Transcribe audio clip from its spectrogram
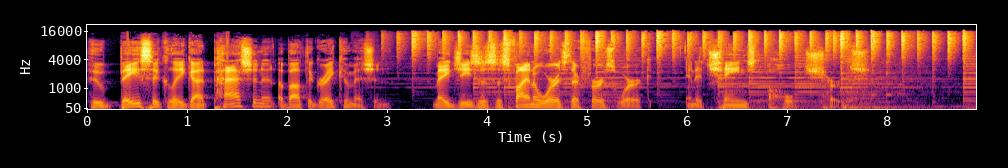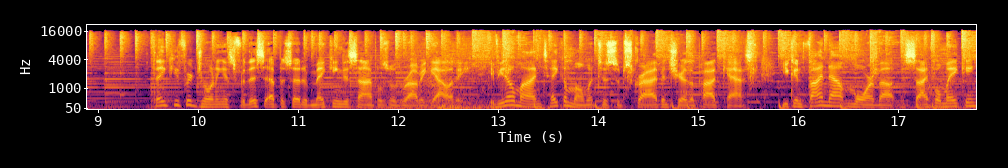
who basically got passionate about the Great Commission made Jesus' final words their first work, and it changed a whole church. Thank you for joining us for this episode of Making Disciples with Robby Gallaty. If you don't mind, take a moment to subscribe and share the podcast. You can find out more about disciple making,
